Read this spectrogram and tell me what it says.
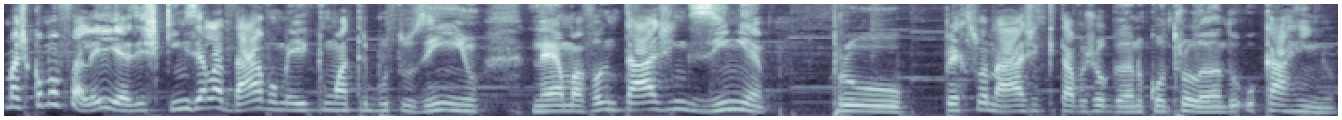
Mas como eu falei, as skins ela davam meio que um atributozinho, né, uma vantagenzinha pro personagem que estava jogando, controlando o carrinho.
